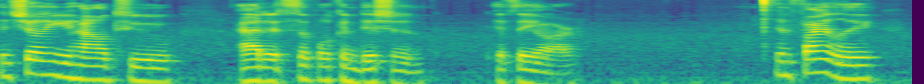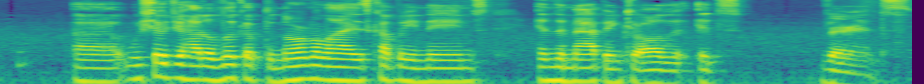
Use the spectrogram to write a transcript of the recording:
and showing you how to add a simple condition if they are. And finally, uh, we showed you how to look up the normalized company names and the mapping to all its variants.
